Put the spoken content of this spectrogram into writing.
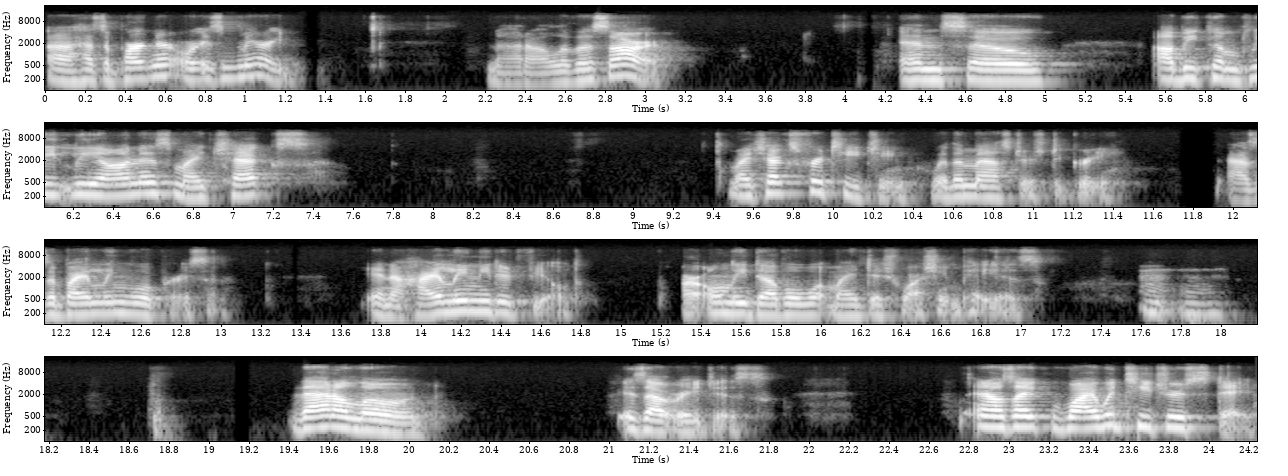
uh, has a partner or is married. Not all of us are. And so I'll be completely honest, my checks my checks for teaching with a master's degree as a bilingual person in a highly needed field are only double what my dishwashing pay is. Mm-mm. That alone is outrageous. And I was like, why would teachers stay?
